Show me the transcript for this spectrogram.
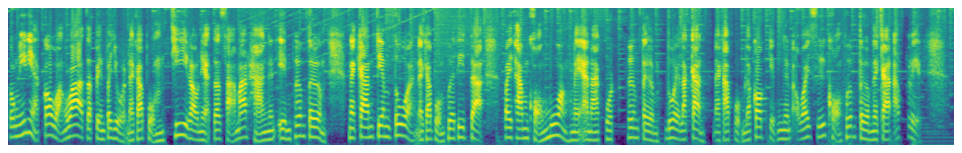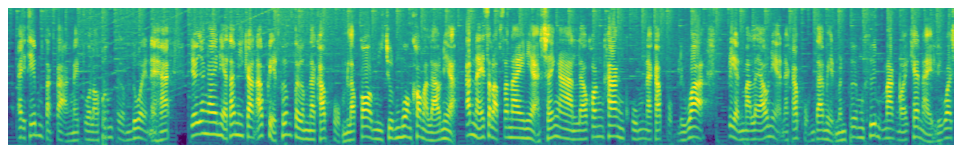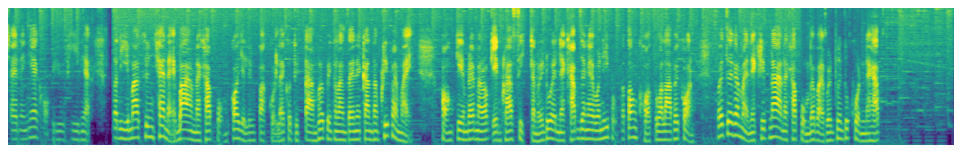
รงนี้เนี่ยก็หวังว่าจะเป็นประโยชน์นะครับผมที่เราเนี่ยจะสามารถหาเงินเอ็มเพิ่มเติม ในการเตรียมตัวนะครับผมเพื่อที่จะไปทำของม่วงในอนาคตเพิ่มเติมด้วยละกันนะครับผมแล้วก็เก็บเงินเอาไว้ซื้อของเพิ่มเติมในการอัปเกรด ไอเทมต่างๆ ในตัวเราเพิ่มเติมด้วยนะฮะเดี๋ยวยังไงเนี่ยถ้ามีการอัปเกรดเพิ่มเติมนะครับผมแล้วก็มีชุดม่วงเข้ามาแล้วเนี่ยอันไหนสลับสไนเนี่ยใช้งานแล้วค่อนข้างคุ้มนะครับผมหรือว่าเปลี่ยนมาแล้วเนี่ยนะครับผมดาเมจมันเพิ่มขึ้นมากน้อยแค่ไหน หรือว่าใช้ในแง่ของ PVP เนี่ยจะดีมากขึ้นแค่ไหนบ้างนะครับผมก็อย่าลืมฝากกดไลค์กดติดตามเพื่อเป็นกำลังใจในการทำคลิปใหม่ๆ ของเกมได้มาร็อกเกมคลาสสิกกันไว้ด้วยนะครับยังไงวันนี้ผมก็ต้องขอตัวลาไปก่อน ไว้เจอกันใหม่ในคลิปหน้านะครับผมบ๊ายบายเพื่อนๆทุกคนนะครับ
